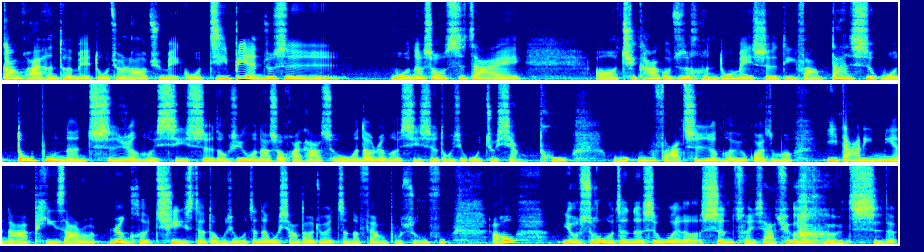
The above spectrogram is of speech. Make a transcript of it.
刚怀亨特没多久，然后去美国，即便就是我那时候是在。哦，Chicago 就是很多美食的地方，但是我都不能吃任何西式的东西，因为我那时候怀他的时候，闻到任何西式的东西我就想吐，我无法吃任何有关什么意大利面啊、披萨、任任何 cheese 的东西，我真的我想到就会真的非常不舒服，然后。有时候我真的是为了生存下去而吃的，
